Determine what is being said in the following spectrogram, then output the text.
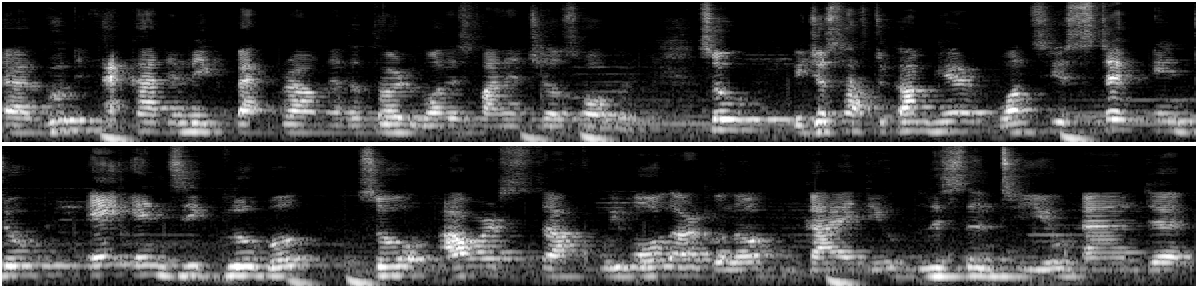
a good academic background and the third one is financial solvent. So you just have to come here. Once you step into anz global so our staff we all are gonna guide you listen to you and uh,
